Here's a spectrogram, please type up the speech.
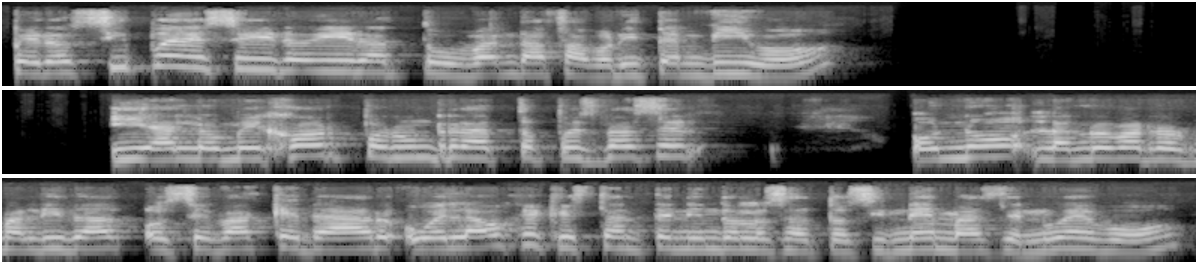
pero sí puedes ir a oír a tu banda favorita en vivo y a lo mejor por un rato pues va a ser o no la nueva normalidad o se va a quedar o el auge que están teniendo los autocinemas de nuevo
